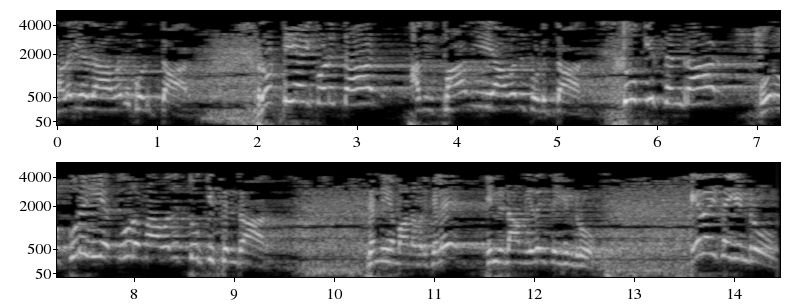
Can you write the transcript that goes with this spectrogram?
பழையதாவது கொடுத்தார். ரொட்டியை கொடுத்தார் அதில் பாதியையாவது கொடுத்தார். தூக்கி சென்றார் ஒரு குறுகிய தூரமாவது தூக்கி சென்றார். கண்ணியமானவர்களே இன்று நாம் எதை செய்கின்றோம்? எதை செய்கின்றோம்?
